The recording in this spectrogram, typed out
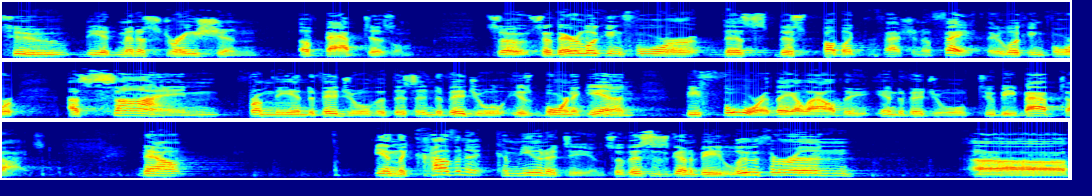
to the administration of baptism. So, so they're looking for this, this public profession of faith. They're looking for a sign from the individual that this individual is born again before they allow the individual to be baptized. Now, in the covenant community, and so this is going to be Lutheran, uh,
